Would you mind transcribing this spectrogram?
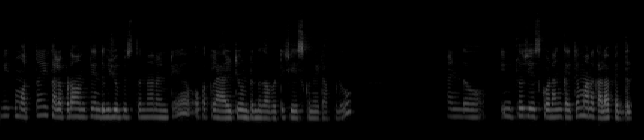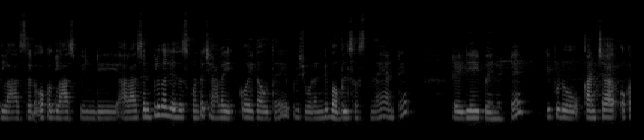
మీకు మొత్తం ఈ కలపడం అంతా ఎందుకు చూపిస్తున్నానంటే ఒక క్లారిటీ ఉంటుంది కాబట్టి చేసుకునేటప్పుడు. అండ్ ఇంట్లో చేసుకోవడానికి అయితే మనకు అలా పెద్ద గ్లాస్ ఒక గ్లాస్ పిండి అలా సింపుల్గా చేసేసుకుంటే చాలా ఎక్కువ అయితే అవుతాయి. ఇప్పుడు చూడండి బబుల్స్ వస్తున్నాయి అంటే రెడీ అయిపోయినట్టే. ఇప్పుడు కంచా ఒక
